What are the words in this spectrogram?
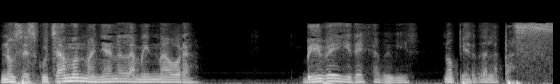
Nos escuchamos mañana a la misma hora. Vive y deja vivir. No pierda la paz.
